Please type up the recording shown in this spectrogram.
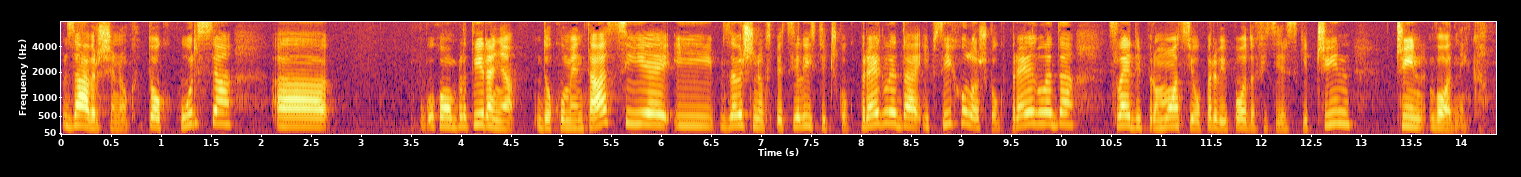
završenog tog kursa, eh, kompletiranja dokumentacije i završenog specijalističkog pregleda i psihološkog pregleda sledi promocija u prvi podoficirski čin, čin vodnika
